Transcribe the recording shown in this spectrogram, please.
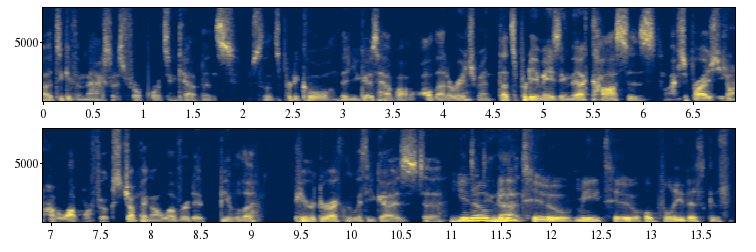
Uh, to give them access for ports and cabinets. So that's pretty cool that you guys have all, all, that arrangement. That's pretty amazing. That cost is, I'm surprised you don't have a lot more folks jumping all over to be able to peer directly with you guys to you know to me that. too me too. Hopefully this gets,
